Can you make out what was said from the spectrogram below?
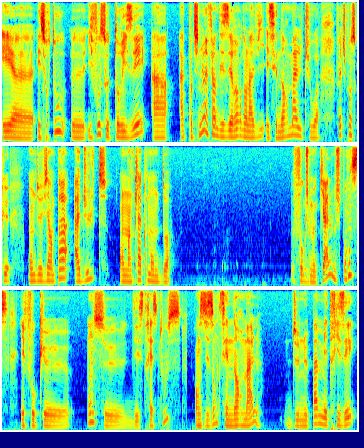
Et, euh, surtout, euh, il faut s'autoriser à, continuer à faire des erreurs dans la vie. Et c'est normal, tu vois. En fait, je pense que on ne devient pas adulte en un claquement de doigts. Faut que je me calme, je pense. Et faut que on se déstresse tous en se disant que c'est normal de ne pas maîtriser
